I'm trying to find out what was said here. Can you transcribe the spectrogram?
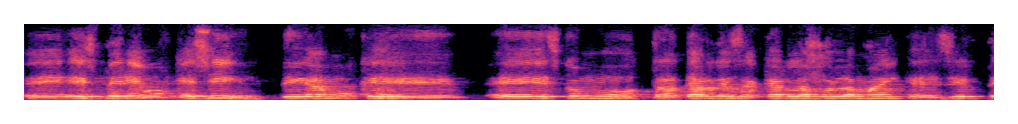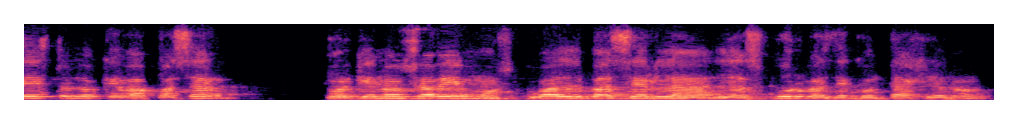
Eh, esperemos que sí. Digamos que es como tratar de sacar la bola mágica y decirte esto es lo que va a pasar porque no sabemos cuál va a ser la, las curvas de contagio, ¿no?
